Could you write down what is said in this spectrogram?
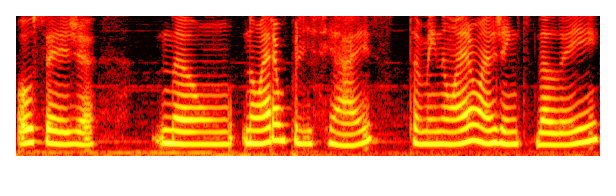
Ou seja, não, não eram policiais, também não eram agentes da lei,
